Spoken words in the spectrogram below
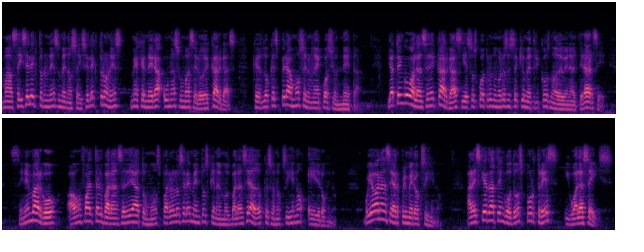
Más 6 electrones menos 6 electrones me genera una suma cero de cargas, que es lo que esperamos en una ecuación neta. Ya tengo balance de cargas y esos cuatro números estequiométricos no deben alterarse. Sin embargo, aún falta el balance de átomos para los elementos que no hemos balanceado, que son oxígeno e hidrógeno. Voy a balancear primero oxígeno. A la izquierda tengo 2 por 3 igual a 6.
